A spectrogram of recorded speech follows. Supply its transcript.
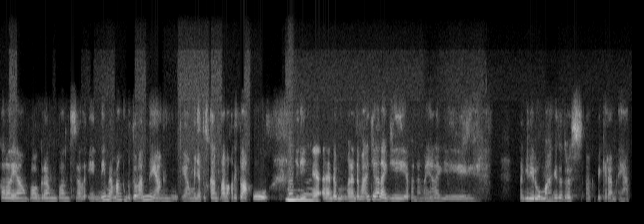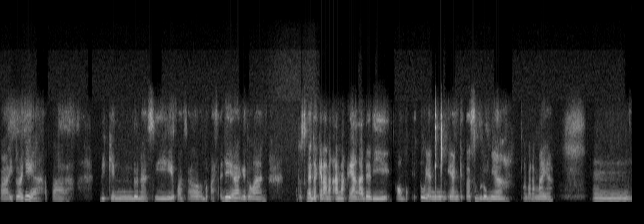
kalau yang program ponsel ini memang kebetulan yang yang menyetuskan pertama kali itu aku. Hmm. Jadi kayak random random aja lagi apa namanya lagi lagi di rumah gitu terus uh, kepikiran ya apa itu aja ya apa bikin donasi ponsel bekas aja ya gitu kan. Terus ngajakin anak-anak yang ada di kelompok itu yang yang kita sebelumnya apa namanya hmm,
